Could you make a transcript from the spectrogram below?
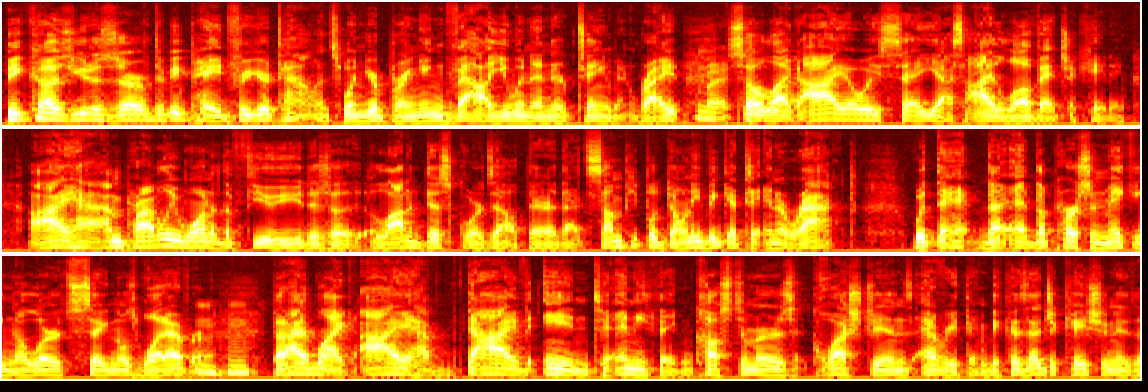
Because you deserve to be paid for your talents when you're bringing value and entertainment, right? Right. So, like I always say, yes, I love educating. I ha- I'm probably one of the few. There's a, a lot of discords out there that some people don't even get to interact with the the, the person making alerts, signals, whatever. Mm-hmm. But I'm like, I have dive into anything, customers, questions, everything, because education is,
